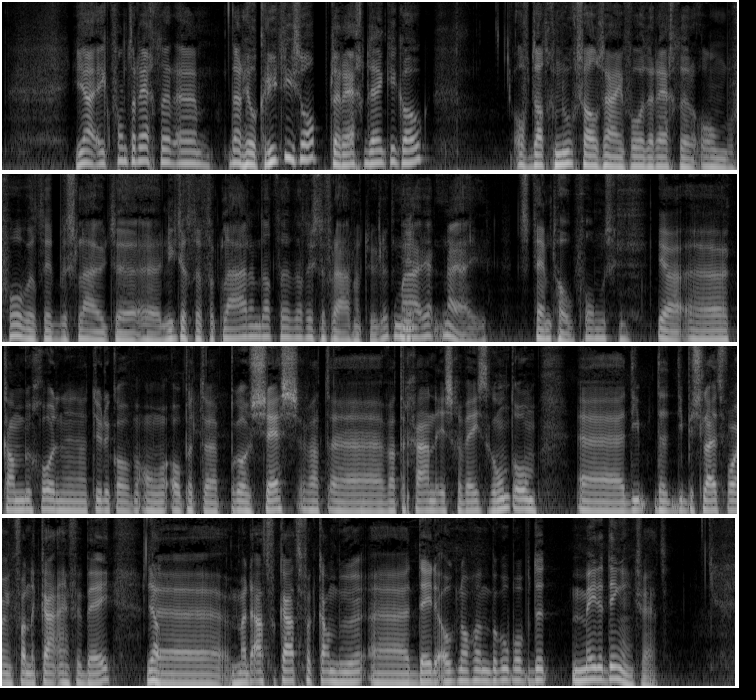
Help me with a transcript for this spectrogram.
ja, ik vond de rechter uh, daar heel kritisch op. Terecht, denk ik ook. Of dat genoeg zal zijn voor de rechter om bijvoorbeeld dit besluit uh, nietig te verklaren, dat, uh, dat is de vraag natuurlijk. Maar ja. nou ja, het stemt hoopvol misschien. Ja, uh, Cambuur gooide natuurlijk op, op het proces wat, wat er gaande is geweest rondom die, de, die besluitvorming van de KNVB. Ja. maar de advocaten van Cambuur deden ook nog een beroep op de mededingingswet.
